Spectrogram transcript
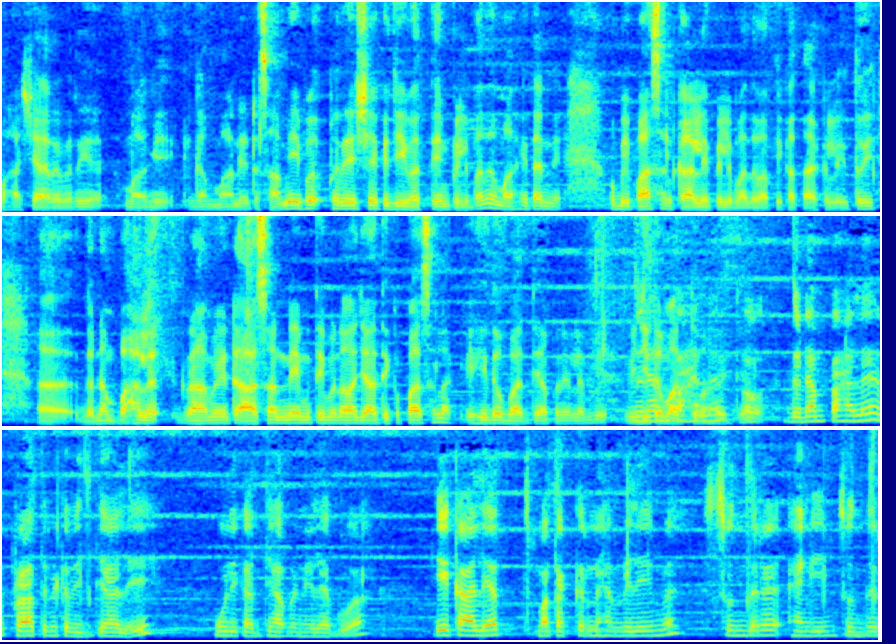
මහාචාර්යවරිය මාගේ ගම්මානයට සමීප ප්‍රදේශයක ජීවත්වයෙන් පිළිබඳව මම හිතන්නේ ඔබේ පාසල් කාලය පිළිබඳව අපි කතා කළ යුතුයි. දොඩම් පහළ ග්‍රාමයට ආසන්නයේම තිබෙනවා ජාතික පාසලක්. එහිද ඔබ අධ්‍යාපනය ලැබුවේ විජිත මධ්‍යම විද්‍යාලය. දොඩම් පහළ ප්‍රාථමික විද්‍යාලයේ මූලික අධ්‍යාපනය ලැබුවා. ඒ කාලයත් මතක් කරන හැම වෙලේම සුන්දර හැඟීම් සුන්දර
